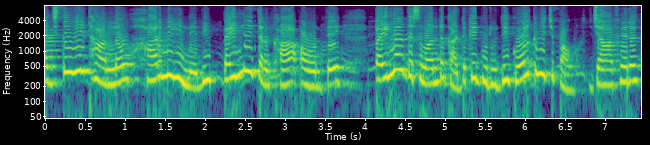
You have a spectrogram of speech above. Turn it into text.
ਅੱਜ ਤੋਂ ਹੀ ਠਾਣ ਲਓ ਹਰ ਮਹੀਨੇ ਦੀ ਪਹਿਲੀ ਤਨਖਾਹ ਆਉਣ ਤੇ ਪਹਿਲਾ ਦਸਵੰਧ ਕੱਢ ਕੇ ਗੁਰੂ ਦੀ ਗੋਲਕ ਵਿੱਚ ਪਾਓ, ਜਾਂ ਫਿਰ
